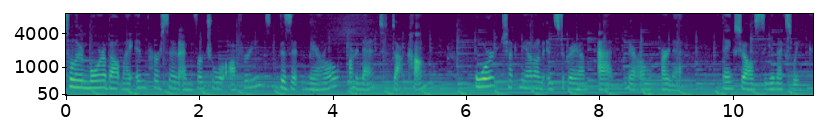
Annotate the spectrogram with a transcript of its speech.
To learn more about my in person and virtual offerings, visit merylarnett.com or check me out on Instagram at Meryl Arnett. Thanks, y'all. See you next week.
